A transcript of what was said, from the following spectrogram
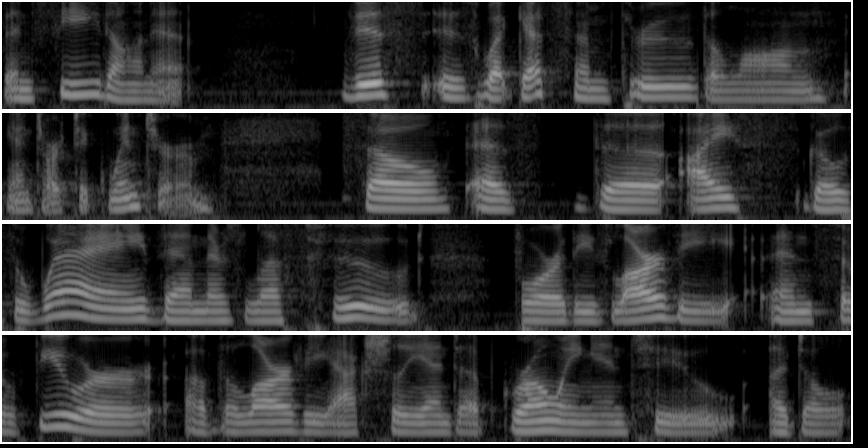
then feed on it. This is what gets them through the long Antarctic winter. So, as the ice goes away, then there's less food for these larvae, and so fewer of the larvae actually end up growing into adult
